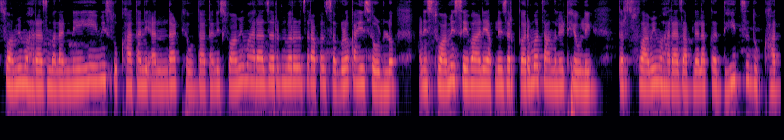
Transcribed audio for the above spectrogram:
स्वामी महाराज मला नेहमी सुखात आणि आनंदात ठेवतात आणि स्वामी महाराजांवर जर आपण सगळं काही सोडलं आणि स्वामी सेवा आणि आपले जर कर्म चांगले ठेवले तर स्वामी महाराज आपल्याला कधीच दुःखात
